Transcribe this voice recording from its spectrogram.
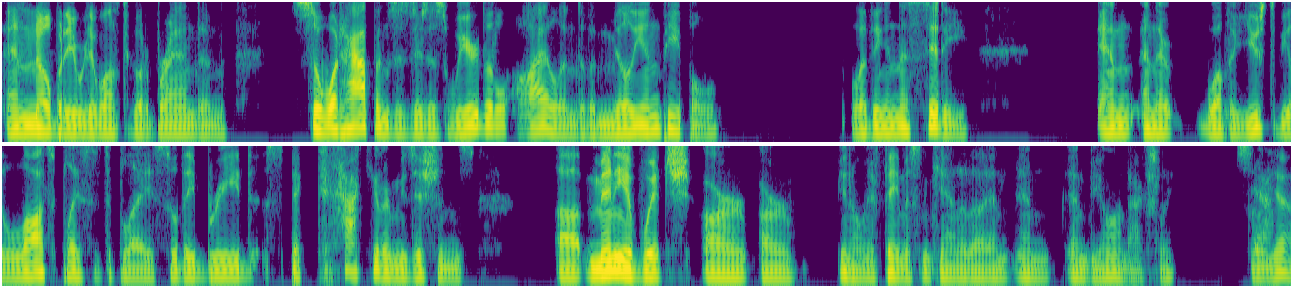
and nobody really wants to go to Brandon. So what happens is there's this weird little island of a million people living in this city, and and there well there used to be lots of places to play, so they breed spectacular musicians, uh, many of which are are you know famous in Canada and and and beyond actually. So Yeah. yeah,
